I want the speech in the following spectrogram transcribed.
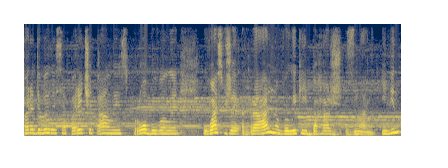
передивилися, перечитали, спробували. У вас вже реально великий багаж знань. І він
